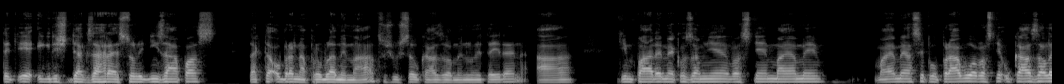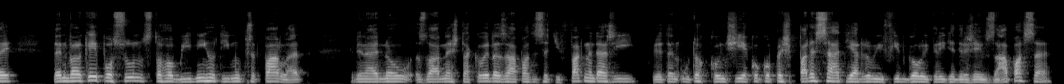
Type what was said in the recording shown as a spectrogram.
Teď je, i když Dak zahraje solidní zápas, tak ta obrana problémy má, což už se ukázalo minulý týden a tím pádem jako za mě vlastně Miami, Miami asi po právu a vlastně ukázali ten velký posun z toho bídného týmu před pár let, kdy najednou zvládneš takovýhle zápas, se ti fakt nedaří, kdy ten útok končí jako kopeš 50 yardový feed goal, který tě drží v zápase,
